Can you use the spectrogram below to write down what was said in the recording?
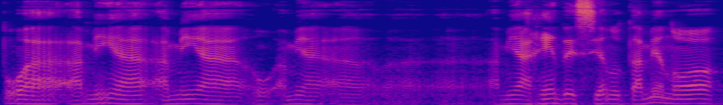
pô, a, a minha, a, minha, a, minha, a, a minha renda esse ano está menor,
